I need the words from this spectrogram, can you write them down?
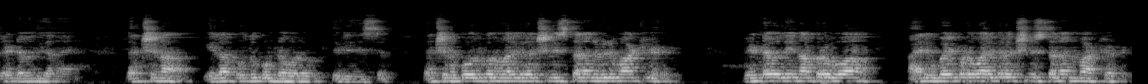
రెండవదిగా నాయన దక్షిణ ఎలా పొందుకుంటారో తెలియజేస్తారు దక్షిణ కోరుకుని వారికి రక్షణ ఇస్తానని వీళ్ళు మాట్లాడాడు రెండవది నా ప్రభు ఆయనకు భయపడే వారికి రక్షణ ఇస్తానని మాట్లాడాడు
